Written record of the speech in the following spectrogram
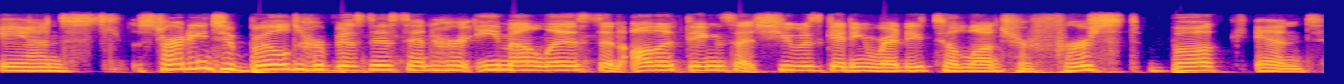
and starting to build her business and her email list and all the things that she was getting ready to launch her first book and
